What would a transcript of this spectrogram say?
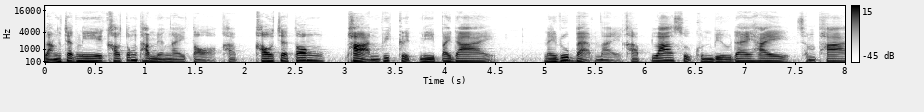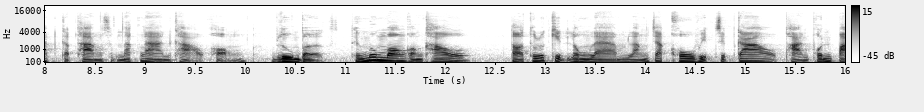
หลังจากนี้เขาต้องทำยังไงต่อครับ เขาจะต้องผ่านวิกฤตนี้ไปได้ในรูปแบบไหนครับ ล่าสุดคุณบิลได้ให้สัมภาษณ์กับทางสำนักงานข่าวของ Bloomberg ถึงมุมมองของเขาต่อธุรกิจโรงแรมหลังจากโควิด -19 ผ่านพ้นไป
